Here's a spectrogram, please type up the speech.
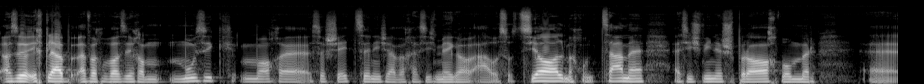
Also ich glaube einfach, was ich am Musik machen so schätze, ist einfach, es ist mega auch sozial, man kommt zusammen, es ist wie eine Sprache, wo man äh,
